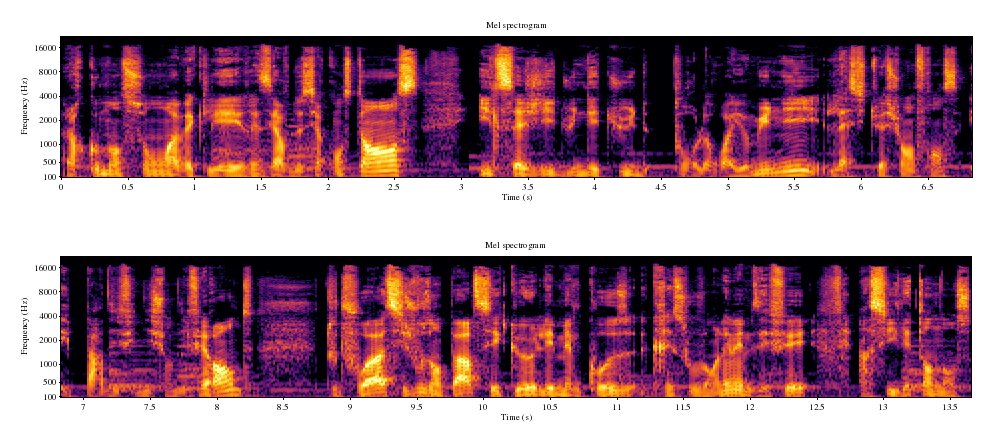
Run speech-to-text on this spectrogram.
Alors commençons avec les réserves de circonstances. Il s'agit d'une étude pour le Royaume-Uni. La situation en France est par définition différente. Toutefois, si je vous en parle, c'est que les mêmes causes créent souvent les mêmes effets. Ainsi, les tendances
